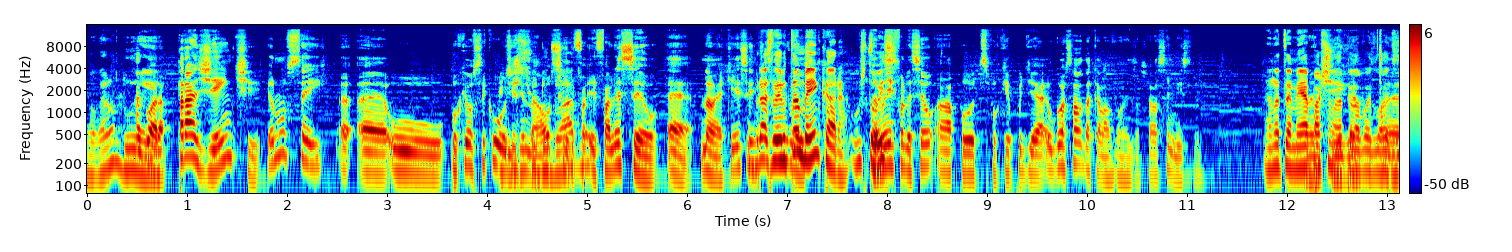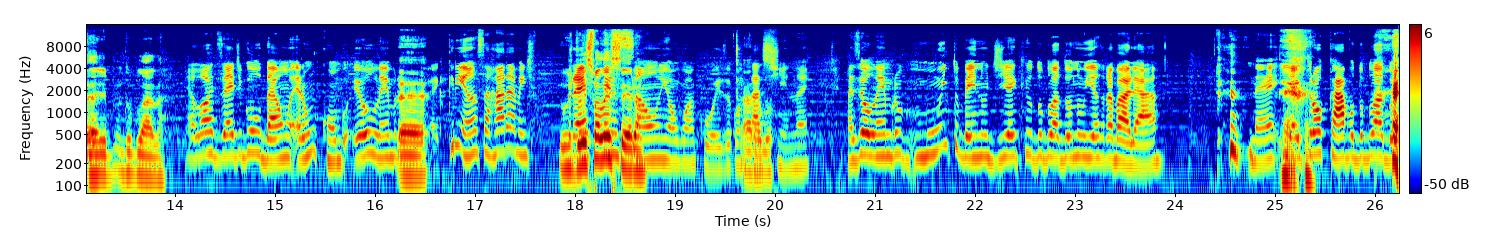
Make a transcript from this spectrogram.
jogaram duro Agora, aí. pra gente, eu não sei. é, é, o, porque eu sei que o original sim, ele, faleceu. É, não, é que esse. O brasileiro assistiu também, cara. Os dois. Também faleceu? Ah, putz, porque podia. Eu gostava daquela voz, achava sinistra. Ana também é apaixonada Antiga. pela voz do Lord É. Zed dublada. É Lord Zed e Goldown era um combo. Eu lembro, É. criança raramente Os dois presta faleceram. atenção em alguma coisa quando tá Caramba. assistindo, né? Mas eu lembro muito bem no dia que o dublador não ia trabalhar, né? E aí trocava o dublador.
